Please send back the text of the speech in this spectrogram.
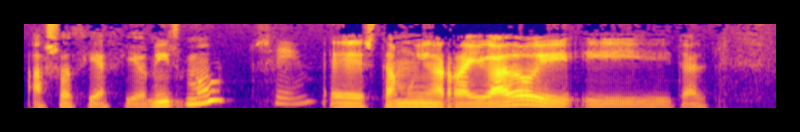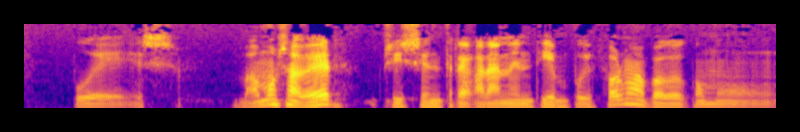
asociacionismo Sí. eh, está muy arraigado y, y tal pues vamos a ver si se entregarán en tiempo y forma porque como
